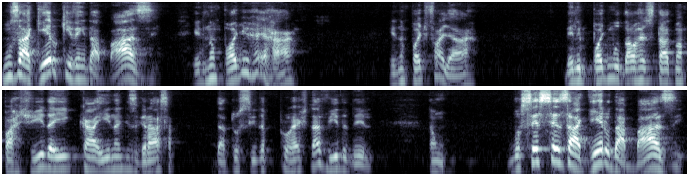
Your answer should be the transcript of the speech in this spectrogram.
Um zagueiro que vem da base, ele não pode errar. Ele não pode falhar. Ele pode mudar o resultado de uma partida e cair na desgraça da torcida pro resto da vida dele. Então, você ser zagueiro da base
